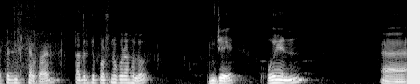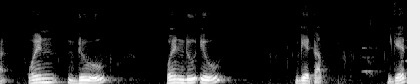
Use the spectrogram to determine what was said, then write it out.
একটা জিনিস খেয়াল করেন, তাদেরকে প্রশ্ন করা হলো যে when when do when do you get up get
